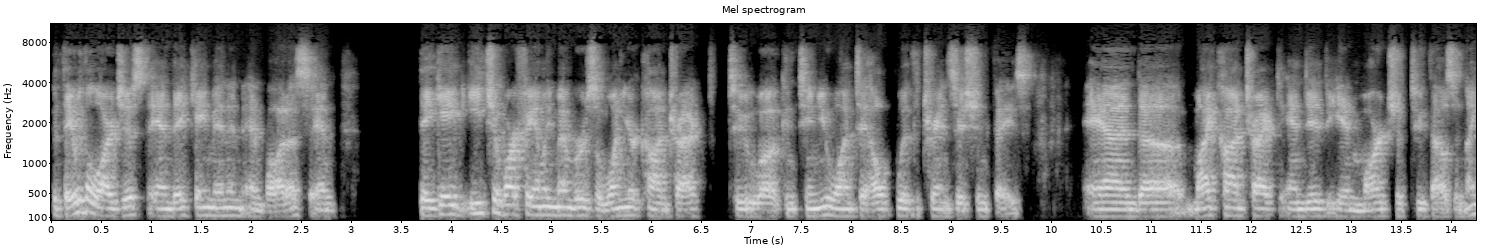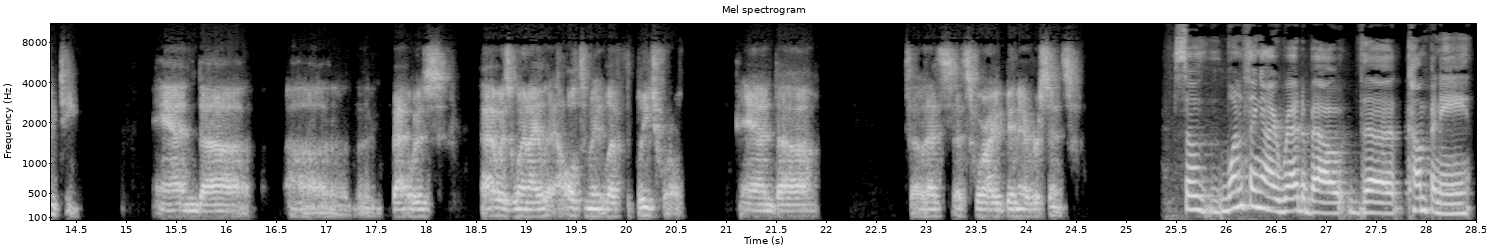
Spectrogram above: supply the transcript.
but they were the largest, and they came in and, and, bought us, and they gave each of our family members a one-year contract to uh, continue on to help with the transition phase, and uh, my contract ended in March of 2019, and uh, uh, that was that was when I ultimately left the bleach world, and so that's that's where I've been ever since. So, one thing I read about the company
